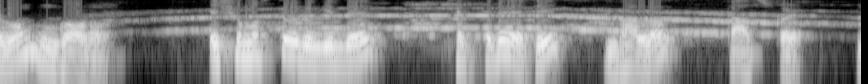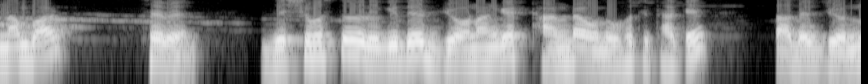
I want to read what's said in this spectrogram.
এবং গরম। এই সমস্ত রোগীদের ক্ষেত্রে এটি ভালো কাজ করে। নাম্বার সেভেন, যে সমস্ত রোগীদের যৌনাঙ্গে ঠান্ডা অনুভূতি থাকে তাদের জন্য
